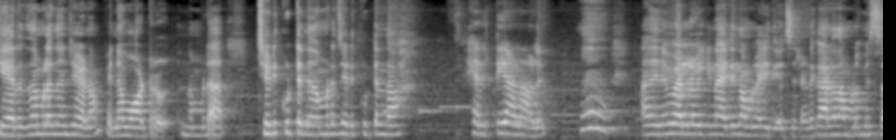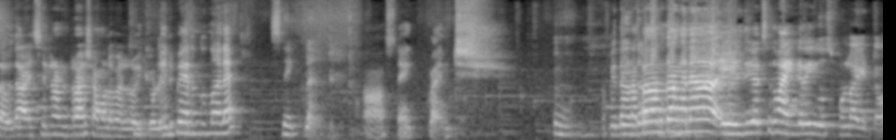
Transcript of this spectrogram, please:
കെയർ ഇത് നമ്മൾ എന്തും ചെയ്യണം. പിന്നെ വാട്ടർ നമ്മുടെ ചെടിക്കുട്ടന് നമ്മുടെ ചെടിക്കുട്ടൻ എന്താ? ഹെൽത്തി ആണ് ആൾ. അതിന് വെള്ളം ഒഴിക്കണായിട്ട് നമ്മൾ എഴുതി വെച്ചിട്ടുണ്ട്. കാരണം നമ്മൾ മിസ്സാവും ഇത് ആഴ്ചയിൽ രണ്ട് പ്രാവശ്യം നമ്മൾ വെള്ളം ഒഴിക്കുള്ളൂ. ഇതിന് പേരെന്തോന്നെ സ്നേക് പ്ലാന്റ് ആ സ്നേക്ക് പ്ലാന്റ് അപ്പൊ ഇതാണ്. അപ്പൊ നമുക്ക് അങ്ങനെ എഴുതി വെച്ചത് ഭയങ്കര യൂസ്ഫുൾ ആയിട്ടോ.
